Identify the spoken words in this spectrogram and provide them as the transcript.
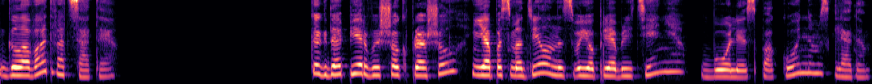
Глава 20. Когда первый шок прошел, я посмотрела на свое приобретение более спокойным взглядом,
